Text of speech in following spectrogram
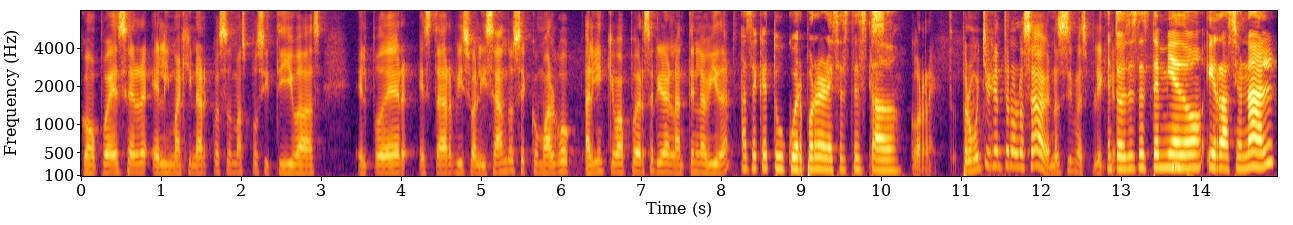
como puede ser el imaginar cosas más positivas, el poder estar visualizándose como algo, alguien que va a poder salir adelante en la vida, Hace que tu cuerpo regrese a este es estado. correcto. Pero mucha gente no lo sabe, no sé si me explico. Entonces está este miedo irracional,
